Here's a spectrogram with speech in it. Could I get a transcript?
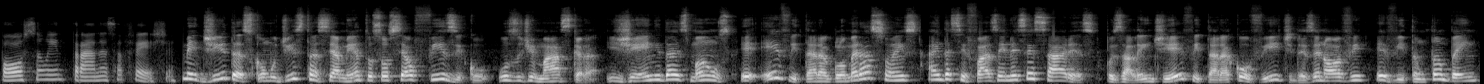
possam entrar nessa festa. Medidas como distanciamento social físico, uso de máscara, higiene das mãos e evitar aglomerações ainda se fazem necessárias, pois além de evitar a Covid, Covid-19 evitam também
